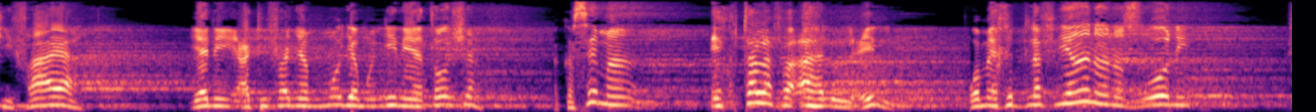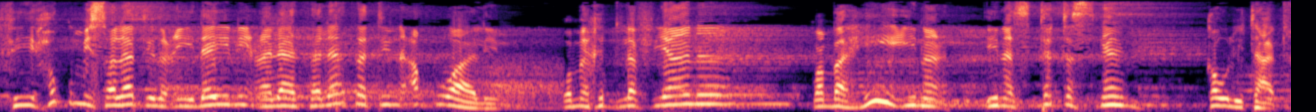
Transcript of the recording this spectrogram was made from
kifaya? yani akifanya mmoja mwingine yatosha? Akasema ikhtalafa ahlul ilm, wamekhitlafiana wanazuoni fi hukmi salati al-idaini ala thalathatin aqwalin, wamekhitlafiana kwamba hii ina ina status gani? Kauli tatu.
